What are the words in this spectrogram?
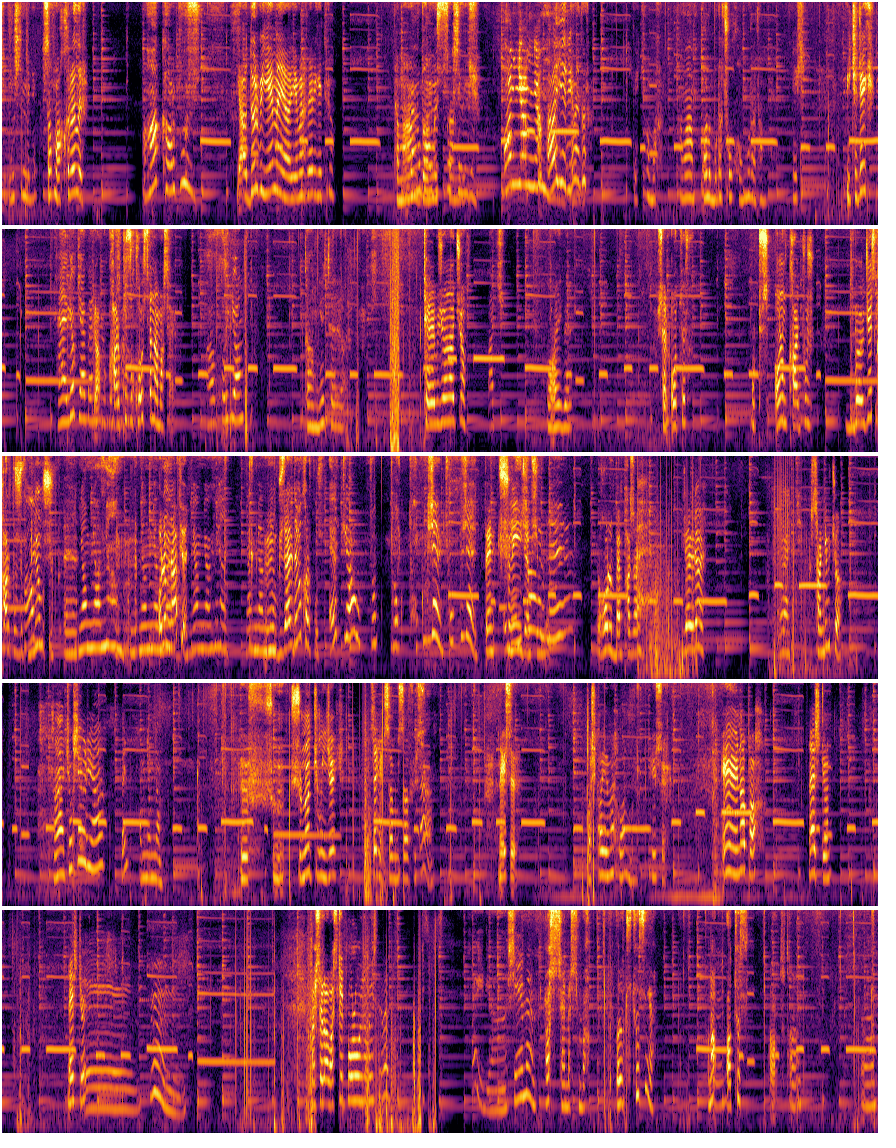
Çıkmıştım bile. Sıkma kırılır. Aha karpuz. Ya dur bir yeme ya. Yemekleri getiriyorum. Tamam Ben donmuş sandviç. Am yam yam. Hayır yeme dur. Getiriyorum bak. Tamam. Oğlum burada çok homur adam. Neyse. İçecek. Ha yok ya ben. Ya karpuzu koysana masaya. Al koyacağım. Tamam yeter. Televizyonu açıyorum. Aç. Vay be. Sen otur. Otur. Oğlum karpuz böleceğiz karpuzu biliyor musun? Ee, Yam yam yam. Yam yam. Oğlum yam. ne yapıyorsun? Yam yam yam. Yam yam hmm, güzel değil mi karpuz? Evet ya çok çok çok güzel çok güzel. Ben şunu Elini yiyeceğim şimdi. Yok oğlum ben pazar. Güzel değil mi? Evet. Sandviç o. Ha çok sever ya. Ben yam yam yam. Öf şunu, şunu kim yiyecek? Sen sen misafirsin. Ha. Neyse. Başka yemek var mı? Neyse. Ee ne yapak? Ne istiyorsun? Ne istiyorsun? Ee, hmm. Mesela basketbol oynamayı sever misin? Hayır ya sevmem. Nasıl sevmezsin bak. Böyle tutuyorsun ya. Sonra atıyorsun. At tamam.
